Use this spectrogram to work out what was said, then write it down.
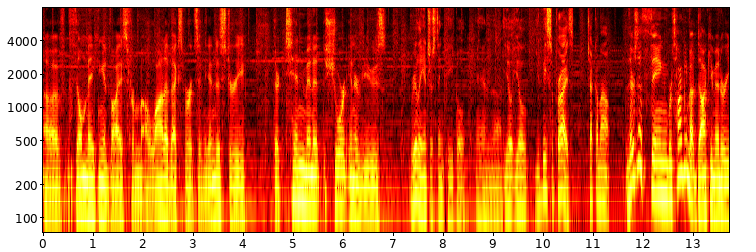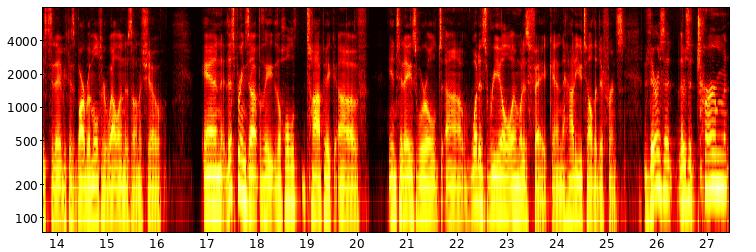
of filmmaking advice from a lot of experts in the industry. They're 10 minute short interviews. Really interesting people, and uh, you'll you'll you'd be surprised. Check them out. There's a thing, we're talking about documentaries today because Barbara Multer Wellin is on the show. And this brings up the, the whole topic of, in today's world, uh, what is real and what is fake, and how do you tell the difference? There's a there's a term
